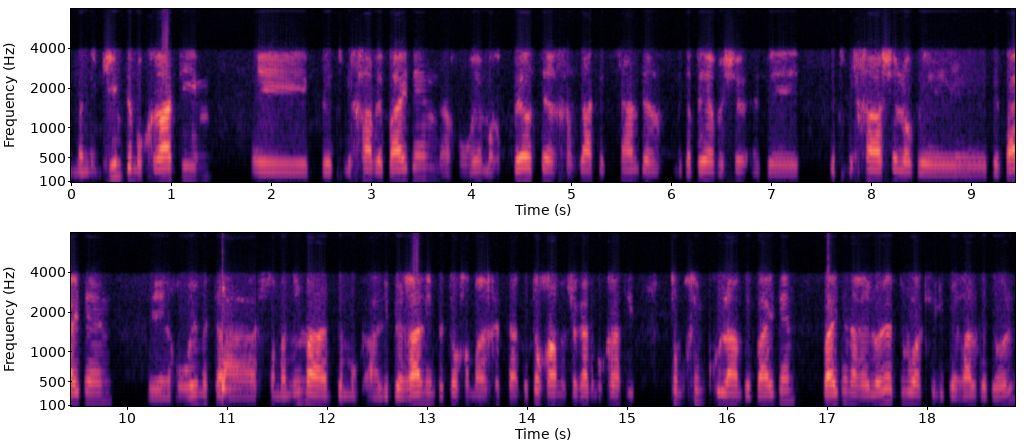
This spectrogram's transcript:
מנהיגים דמוקרטיים בתמיכה בביידן, אנחנו רואים הרבה יותר חזק את סנדרס מדבר בש... בתמיכה שלו בביידן, אנחנו רואים את הסמנים הדמוק... הליברליים בתוך המערכת, בתוך המפלגה הדמוקרטית, תומכים כולם בביידן. ביידן הרי לא ידוע כליברל גדול, אה,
